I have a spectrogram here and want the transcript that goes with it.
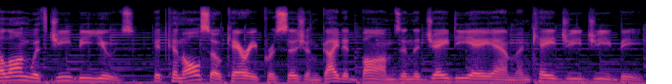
Along with GBUs, it can also carry precision-guided bombs in the JDAM and KGGB.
